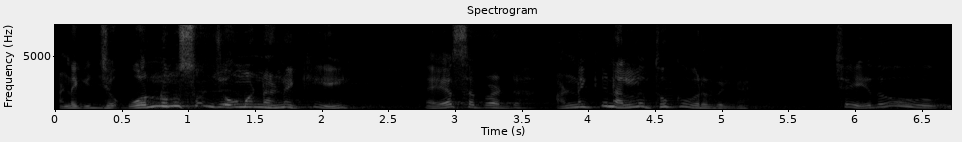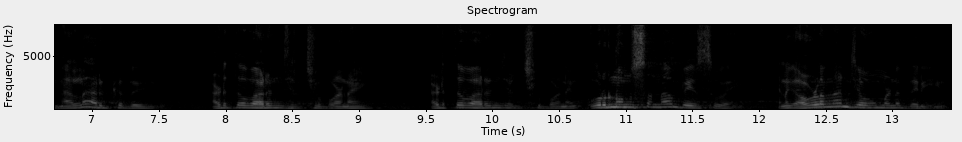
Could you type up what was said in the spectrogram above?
அன்னைக்கு ஜோ ஒரு நிமிஷம் ஜோமன் அன்னைக்கு நான் ஏசப்பாட்ட அன்னைக்கு நல்ல தூக்கம் வருதுங்க. சரி ஏதோ நல்லா இருக்குது. அடுத்த வாரம் சர்ச்சு போனேன். அடுத்த வாரம் சர்ச்சு போனேன். ஒரு நிமிஷம் தான் பேசுவேன். எனக்கு அவ்வளோதான் ஜெபம் பண்ண தெரியும்.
